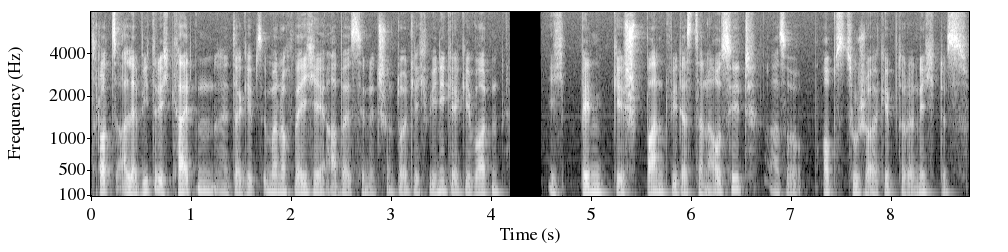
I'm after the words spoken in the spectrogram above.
trotz aller Widrigkeiten. Äh, da gibt es immer noch welche, aber es sind jetzt schon deutlich weniger geworden. Ich bin gespannt, wie das dann aussieht. Also ob es Zuschauer gibt oder nicht, das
